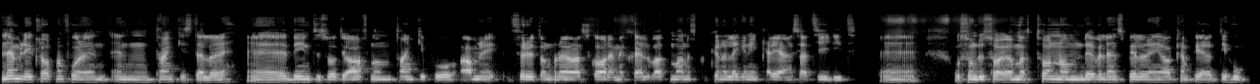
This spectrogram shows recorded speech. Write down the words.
Nej, men det är klart man får en, en tankeställare. Eh, det är inte så att jag har haft någon tanke på, förutom när jag skadade mig själv, att man ska kunna lägga ner karriären så här tidigt. Eh, och som du sa, jag har mött honom. Det är väl den spelaren jag har kamperat ihop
